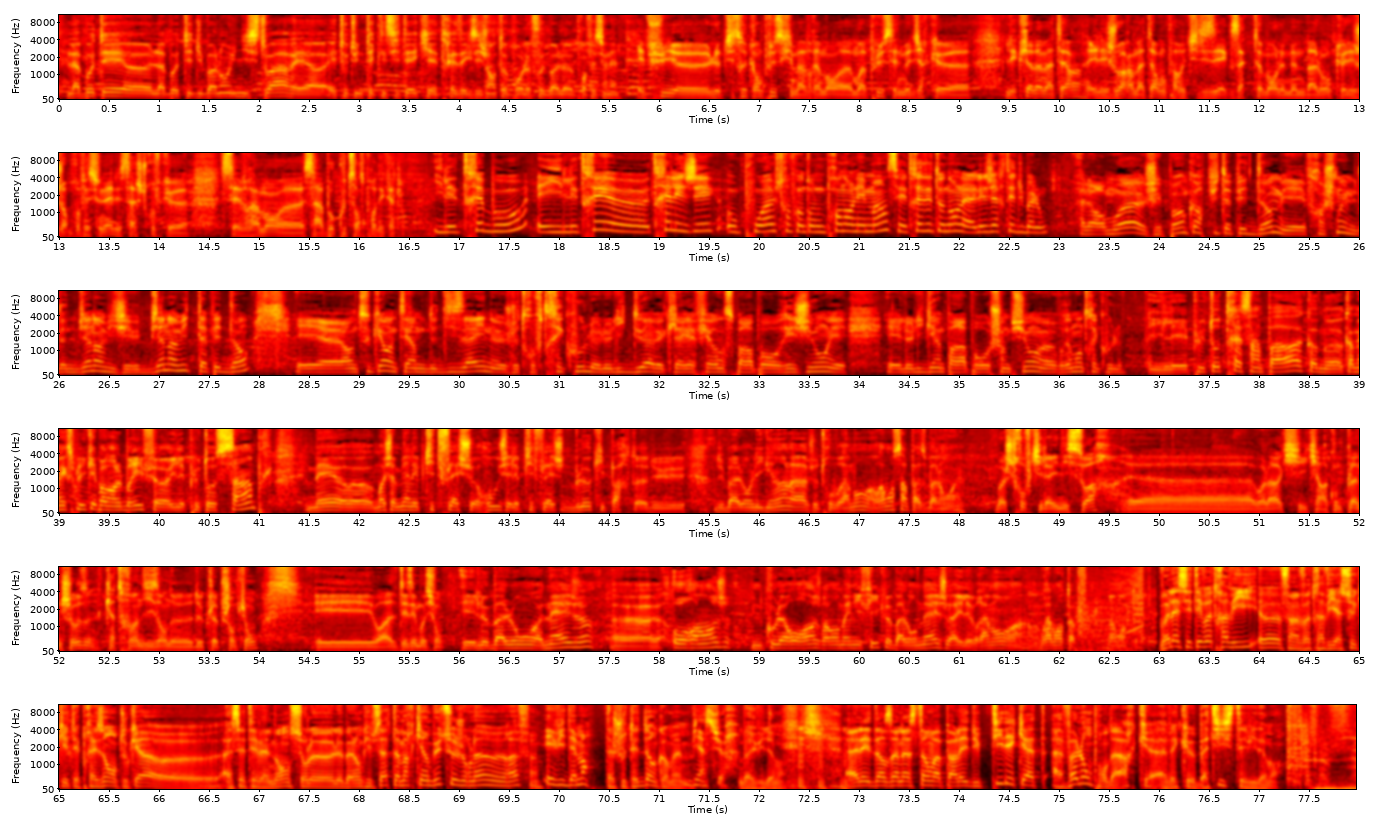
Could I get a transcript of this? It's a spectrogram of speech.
la beauté, euh, la beauté du ballon, une histoire et, euh, et toute une technicité qui est très exigeante pour le football professionnel. Et puis euh, le petit truc en plus qui m'a vraiment euh, moi plu, c'est de me dire que euh, les clubs amateurs et les joueurs amateurs vont pouvoir utiliser exactement le même ballon que les joueurs professionnels. Et ça, je trouve que c'est vraiment, euh, ça a beaucoup de sens pour Decathlon. Il est très beau et il est très euh, très léger au poids. Je trouve quand on le prend dans les mains, c'est très étonnant la légèreté du ballon. Alors moi, j'ai pas encore pu taper dedans, mais franchement, il me donne bien envie. J'ai bien envie de taper dedans. Et euh, en tout cas, en termes de design, je le trouve très cool. Le Ligue 2 avec les références par rapport aux régions et, et le Ligue 1 par rapport aux champions, euh, vraiment très cool. Il est plutôt très sympa, comme, euh, comme expliqué pendant le brief, euh, il est plutôt simple, mais euh, moi j'aime bien les petites flèches rouges et les petites flèches bleues qui partent du, du ballon Ligue 1, là je trouve vraiment, vraiment sympa ce ballon. ouais. Moi, je trouve qu'il a une histoire, euh, voilà, qui, qui raconte plein de choses. 90 ans de, club champion et voilà, des émotions. Et le ballon neige, euh, orange, une couleur orange vraiment magnifique, le ballon neige là il est vraiment, vraiment top. Vraiment top. Voilà, c'était votre avis, euh, enfin votre avis à ceux qui étaient présents en tout cas euh, à cet événement sur le, le ballon Kipsa. T'as marqué un but ce jour-là, euh, Raph? Évidemment. T'as shooté dedans quand même Bien sûr. Bah évidemment. Allez, dans un instant, on va parler du petit Décat à Vallon-Pont d'Arc avec euh, Baptiste évidemment.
